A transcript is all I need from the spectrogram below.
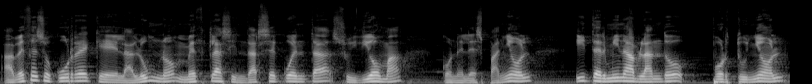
a veces ocurre que el alumno mezcla sin darse cuenta su idioma con el español y termina hablando portuñol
